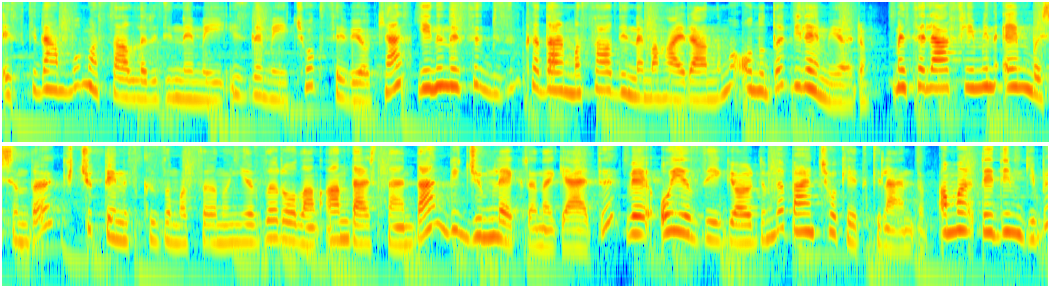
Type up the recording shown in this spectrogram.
eskiden bu masalları dinlemeyi, izlemeyi çok seviyorken yeni nesil bizim kadar masal dinleme hayranı mı onu da bilemiyorum. Mesela filmin en başında Küçük Deniz Kızı masalının yazarı olan Andersen'den bir cümle ekrana geldi ve o yazıyı gördüğümde ben çok etkilendim. Ama dediğim gibi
